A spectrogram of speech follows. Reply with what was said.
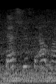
pasok ka.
